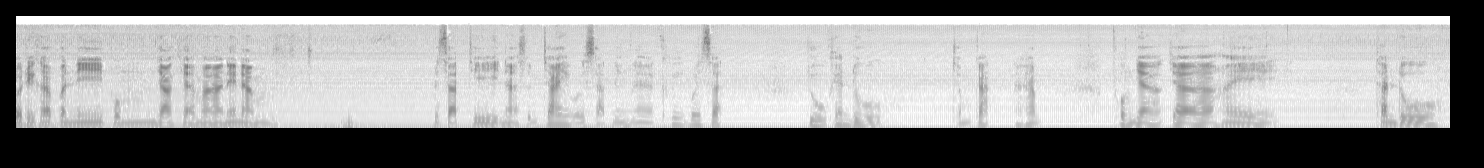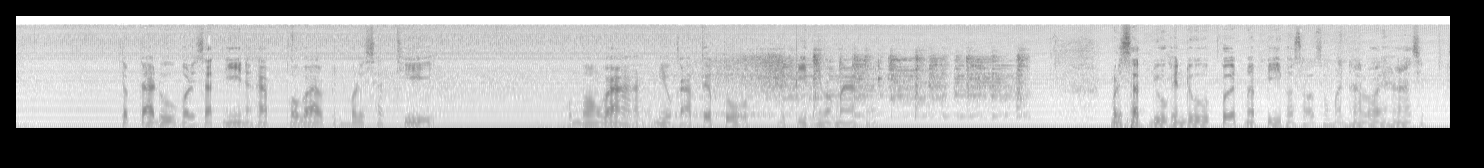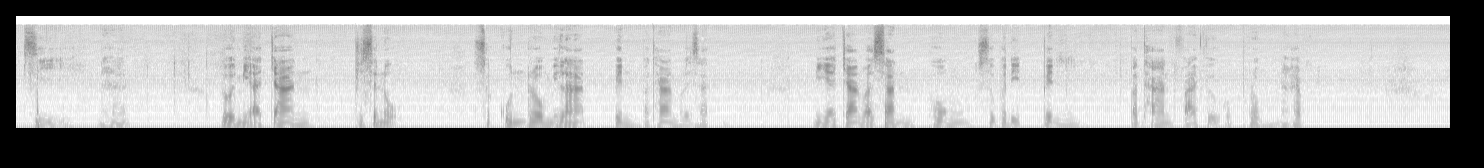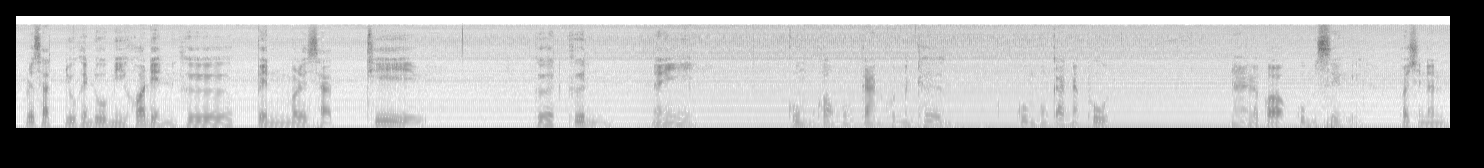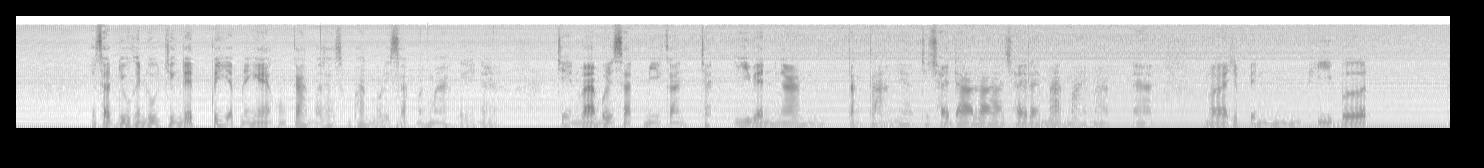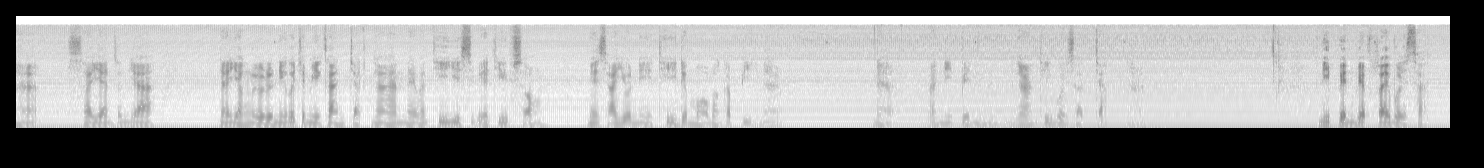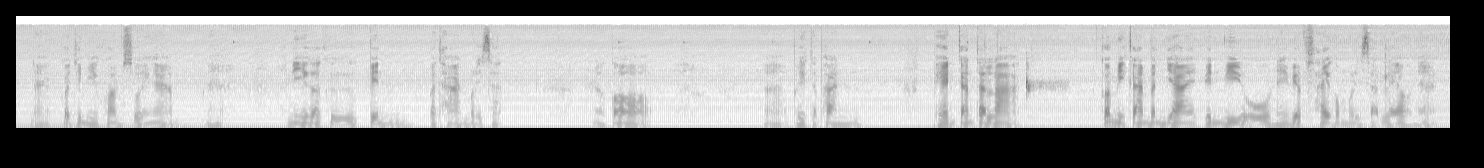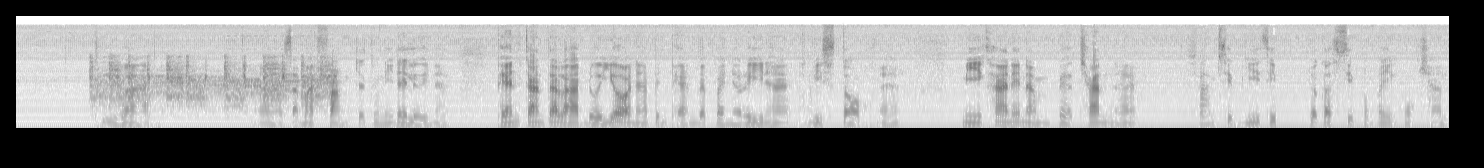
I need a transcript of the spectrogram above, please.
สวัสดีครับ วันนี้ผมอยากจะมาแนะนำบริษัทที่น่าสนใจบริษัทหนึ่งนะคือบริษัท You Can Do จำกัดนะครับ ผมอยากจะให้ท่านดูจับตาดูบริษัทนี้นะครับ เพราะว่าเป็นบริษัทที่ ผมมองว่ามีโอกาสเติบโตในปีนี้มากๆนะบริษัท You Can Do เปิดเมื่อปีพศ 2554 นะฮะ โดยมีอาจารย์พิษณุสกุลโรมวิราชเป็นประธานบริษัท มีอาจารย์วสันต์พงศ์สุประดิษฐ์เป็นประธานฝ่ายฝึกอบรมนะครับ บริษัทยูแคนดูมีข้อเด่นคือเป็นบริษัทที่เกิดขึ้นในกลุ่มของวงการคนบันเทิง กลุ่มวงการนักพูดนะฮะแล้วก็กลุ่มสื่อ เพราะฉะนั้น บริษัทยูแคนดูจึงได้เปรียบในแง่ของการประชาสัมพันธ์บริษัทมาก ๆ เลยนะเห็นว่าบริษัทมีการจัดอีเวนต์งานต่างๆเนี่ยจะใช้ดาราใช้อะไรมากมายมากนะฮะไม่ว่าจะเป็นพี่เบิร์ดนะฮะสายันสัญญานะอย่างเร็วๆนี้ก็จะมีการจัดงานในวันที่ 21-22 เมษายนนี้ที่เดอะมอลล์บางกะปินะฮะนะอันนี้เป็นงานที่บริษัทจัดนะนี่เป็นเว็บไซต์บริษัทนะก็จะมีความสวยงาม นะอันนี้ก็คือเป็นประธานบริษัท แล้วก็ผลิตภัณฑ์ แผนการตลาด ก็มีการบรรยายเป็นวิดีโอในเว็บไซต์ของบริษัทแล้วนะฮะถือว่าสามารถฟังจากตรงนี้ได้เลยนะ แผนการตลาดโดยย่อนะเป็นแผนแบบไบนารีนะฮะวิสตอกนะฮะมีค่าแนะนำ8 ชั้นนะฮะ30 20 แล้วก็ 10 ลงไปอีก 6 ชั้น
